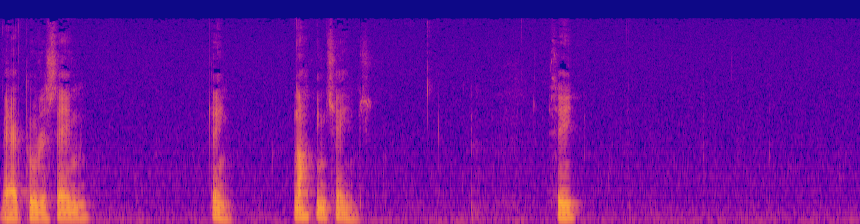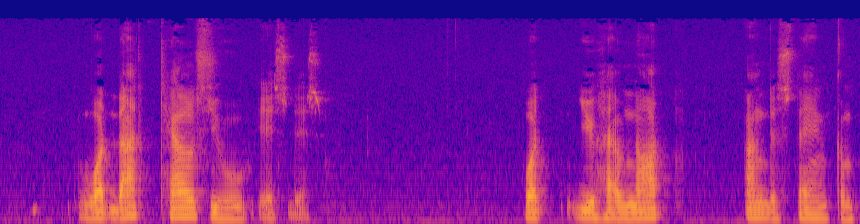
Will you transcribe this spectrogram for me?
back to the same thing. Nothing changed. See, what that tells you is this. What you have not understand comp-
